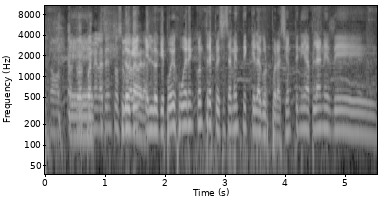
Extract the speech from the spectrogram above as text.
Estamos está todo el panel atento a su lo que, palabra. en lo que puede jugar en contra es precisamente que la corporación tenía planes de,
